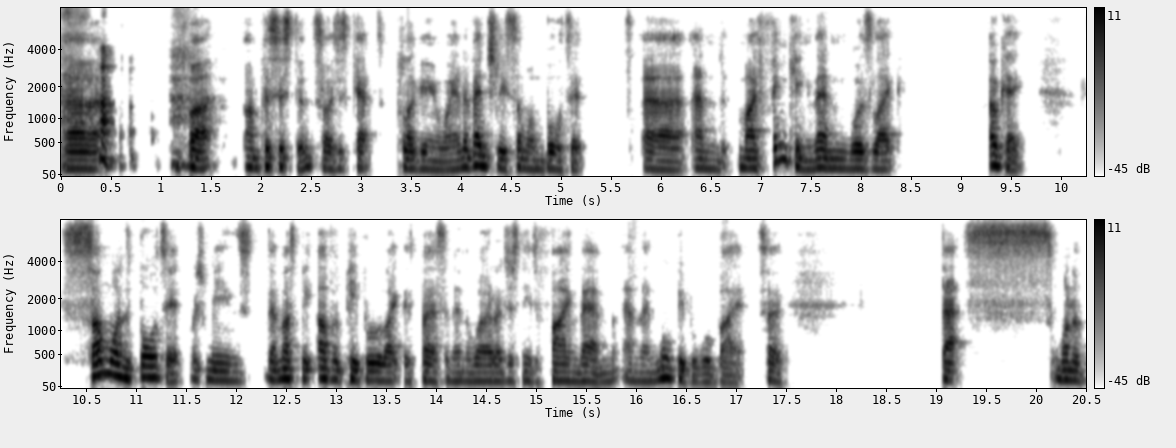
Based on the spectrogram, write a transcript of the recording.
Uh, but I'm persistent, so I just kept plugging away, and eventually someone bought it. Uh, and my thinking then was like, okay, someone's bought it, which means there must be other people like this person in the world. I just need to find them, and then more people will buy it. So that's one of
